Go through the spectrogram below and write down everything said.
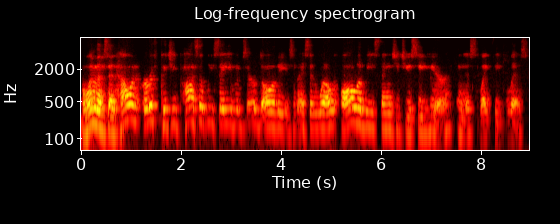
And one of them said, How on earth could you possibly say you've observed all of these? And I said, Well, all of these things that you see here in this lengthy list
